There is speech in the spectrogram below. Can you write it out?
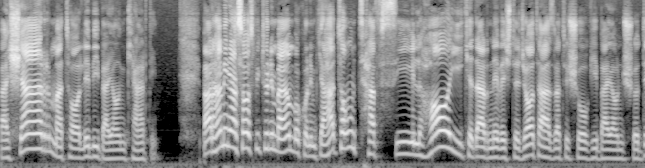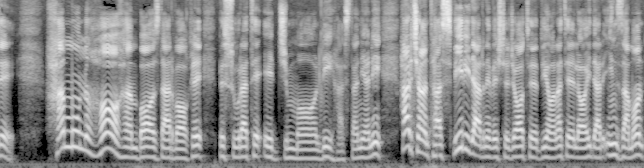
بشر مطالبی بیان کردیم. بر همین اساس می‌تونیم بیان بکنیم که حتی اون تفصیل هایی که در نوشتجات حضرت شوقی بیان شده همونها هم باز در واقع به صورت اجمالی هستند یعنی هرچند تصویری در نوشتجات دیانت الهی در این زمان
